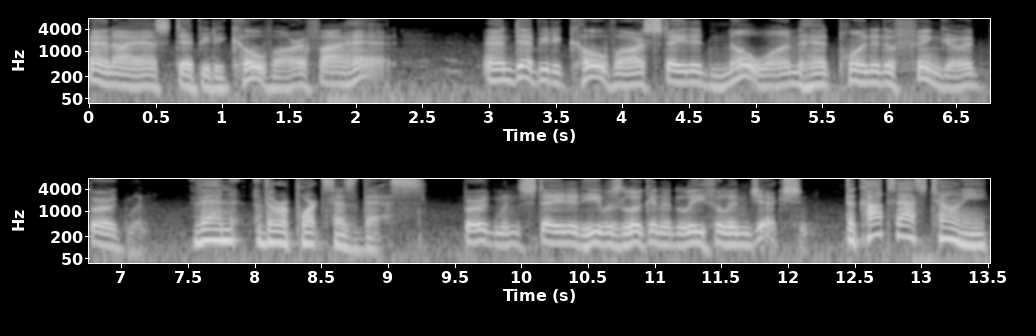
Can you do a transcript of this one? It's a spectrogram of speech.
and I asked Deputy Kovar if I had. And Deputy Kovar stated no one had pointed a finger at Bergman. Then the report says this Bergman stated he was looking at lethal injection. The cops asked Tony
